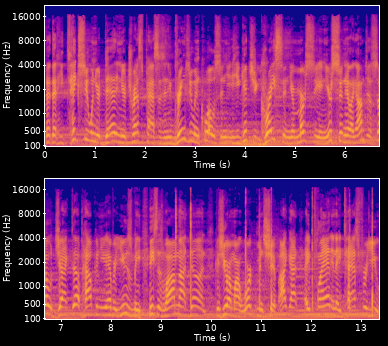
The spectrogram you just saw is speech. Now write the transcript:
That, that he takes you when you're dead in your trespasses and he brings you in close and you, he gets your grace and your mercy and you're sitting here like, I'm just so jacked up. How can you ever use me? And he says, Well, I'm not done because you are my workmanship. I got a plan and a task for you.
